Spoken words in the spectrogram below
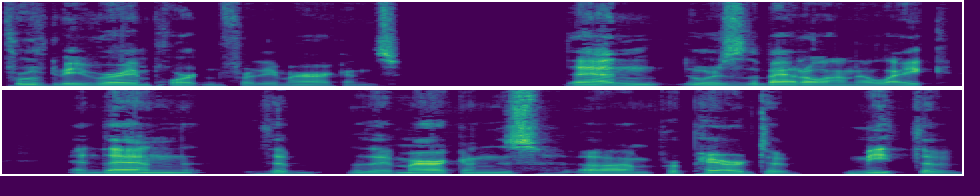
proved to be very important for the Americans. Then there was the battle on the lake, and then the the Americans um, prepared to meet the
